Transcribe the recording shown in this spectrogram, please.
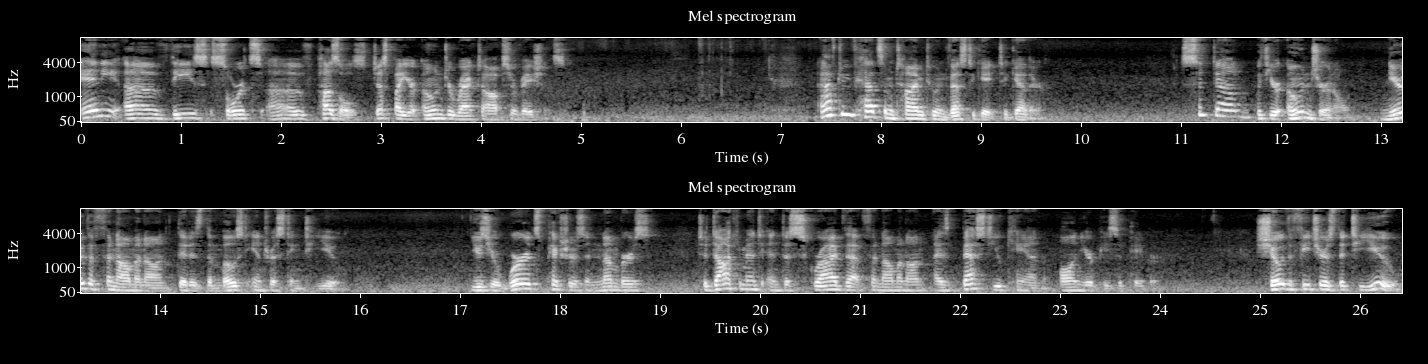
any of these sorts of puzzles just by your own direct observations. After you've had some time to investigate together, sit down with your own journal near the phenomenon that is the most interesting to you. Use your words, pictures, and numbers to document and describe that phenomenon as best you can on your piece of paper. Show the features that to you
